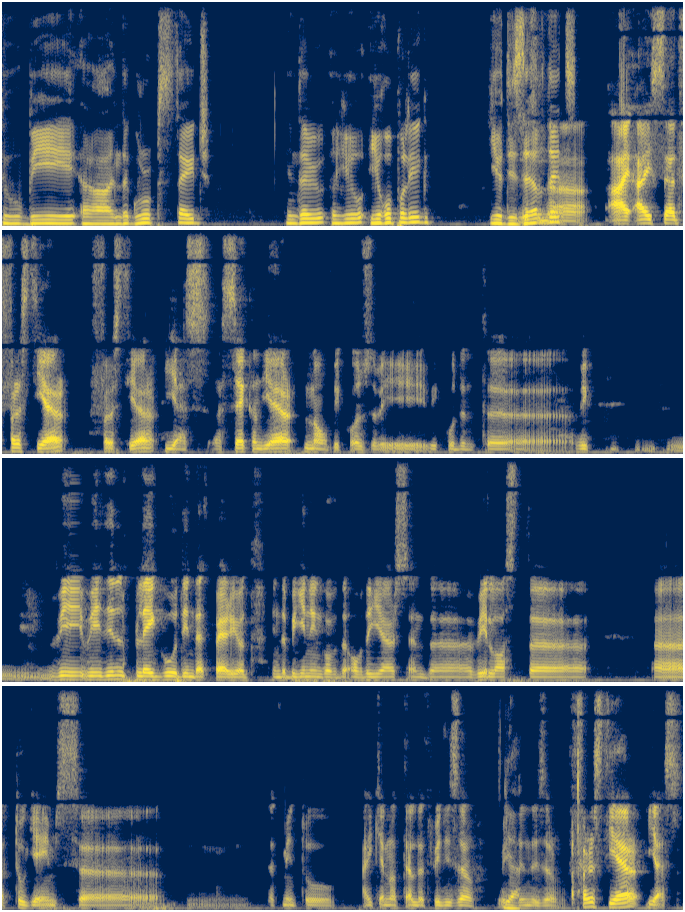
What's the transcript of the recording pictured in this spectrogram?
to be uh, in the group stage in the Eu- Europa League? You deserved Listen, it. uh, I I said first year, first year, yes. Uh, second year, no, because we we couldn't uh, we we we didn't play good in that period in the beginning of the of the years, and uh, we lost two games. Uh, that mean to I cannot tell that we deserve. We Yeah. didn't deserve. First year, yes.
